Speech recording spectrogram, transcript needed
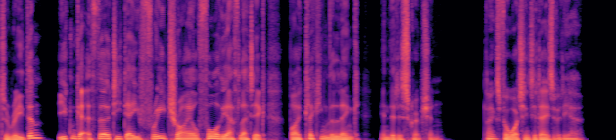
To read them, you can get a 30 day free trial for The Athletic by clicking the link in the description. Thanks for watching today's video.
